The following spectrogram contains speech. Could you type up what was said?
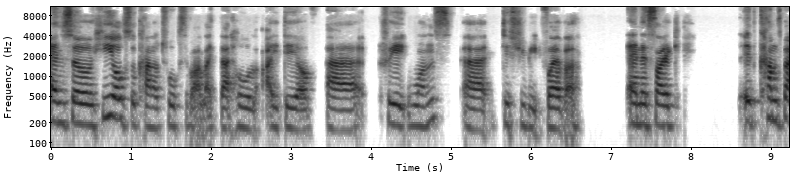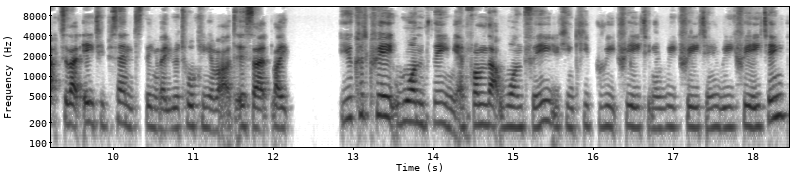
and so he also kind of talks about like that whole idea of uh, create once, uh, distribute forever. And it's like, it comes back to that 80% thing that you were talking about. Is that like, you could create one thing and from that one thing you can keep recreating and recreating and recreating.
